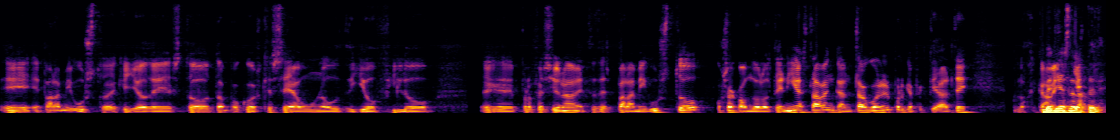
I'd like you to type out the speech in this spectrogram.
eh, para mi gusto, eh, que yo de esto tampoco es que sea un audiófilo eh, profesional, entonces para mi gusto, o sea, cuando lo tenía estaba encantado con él porque efectivamente lógicamente, de la tele.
